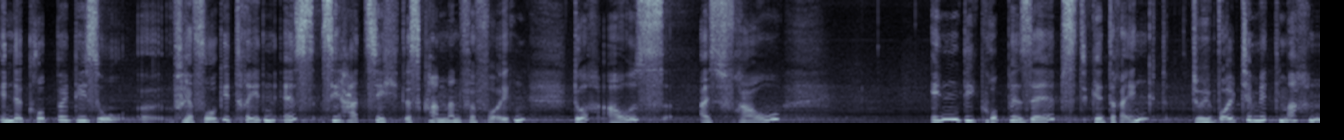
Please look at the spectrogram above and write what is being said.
in der Gruppe, die so äh, hervorgetreten ist. Sie hat sich, das kann man verfolgen, durchaus als Frau in die Gruppe selbst gedrängt sie wollte mitmachen,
